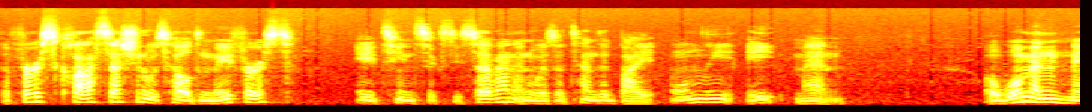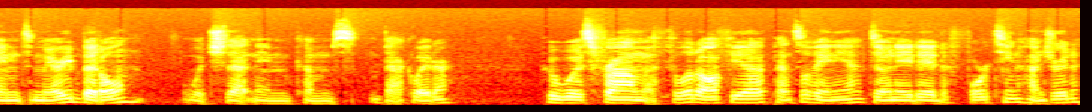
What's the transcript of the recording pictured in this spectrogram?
The first class session was held May 1st, 1867, and was attended by only eight men. A woman named Mary Biddle, which that name comes back later, who was from Philadelphia, Pennsylvania, donated 1400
